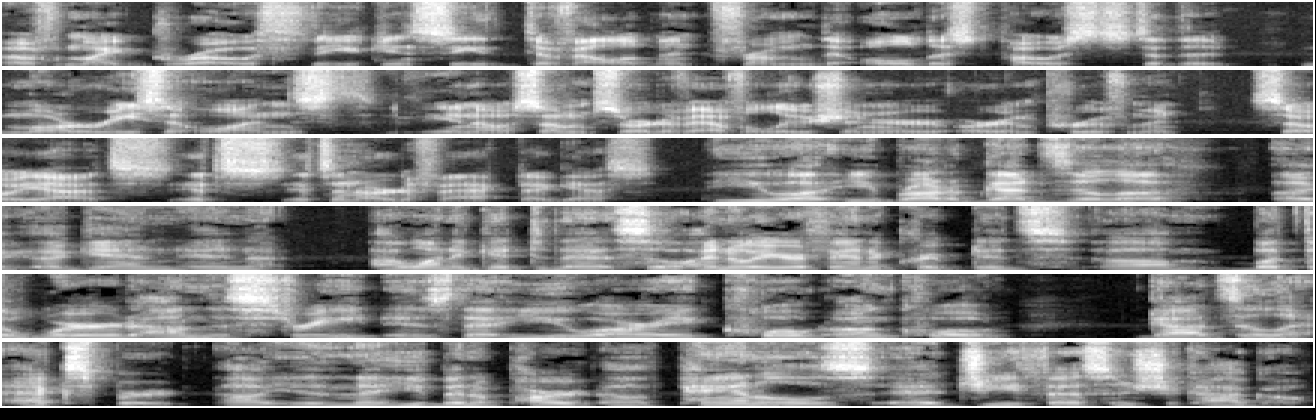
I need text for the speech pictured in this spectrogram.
of my growth. You can see development from the oldest posts to the more recent ones, you know, some sort of evolution or, or improvement. So yeah, it's, it's, it's an artifact, I guess. You, uh, you brought up Godzilla uh, again, and I want to get to that. So I know you're a fan of cryptids, um, but the word on the street is that you are a quote unquote Godzilla expert, uh, and that you've been a part of panels at G Fest in Chicago.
